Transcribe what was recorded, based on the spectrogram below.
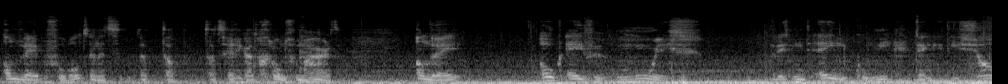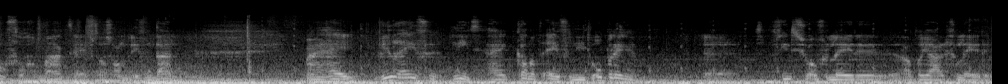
André bijvoorbeeld, en het, dat, dat, dat zeg ik uit de grond van mijn hart, André ook even moe is. Er is niet één komiek, denk ik, die zoveel gemaakt heeft als André van Duin. Maar hij wil even niet. Hij kan het even niet opbrengen. Eh, zijn vriend is overleden een aantal jaren geleden.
